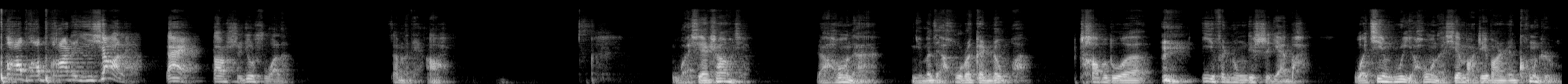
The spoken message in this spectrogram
啪啪啪的一下来，哎，当时就说了，这么的啊。我先上去，然后呢，你们在后边跟着我，差不多 一分钟的时间吧。我进屋以后呢，先把这帮人控制住，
